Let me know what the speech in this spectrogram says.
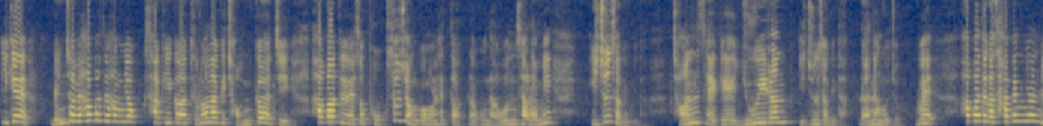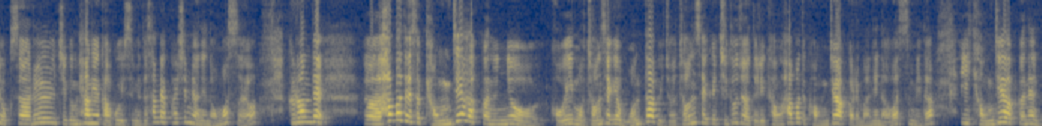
이게 맨 처음에 하버드 학력 사기가 드러나기 전까지 하버드에서 복수 전공을 했다라고 나온 사람이 이준석입니다. 전 세계 유일한 이준석이다라는 거죠. 왜? 하버드가 400년 역사를 지금 향해 가고 있습니다. 380년이 넘었어요. 그런데 어, 하버드에서 경제학과는요 거의 뭐 전 세계 원탑이죠. 전 세계 지도자들이 경, 하버드 경제학과를 많이 나왔습니다. 이 경제학과는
